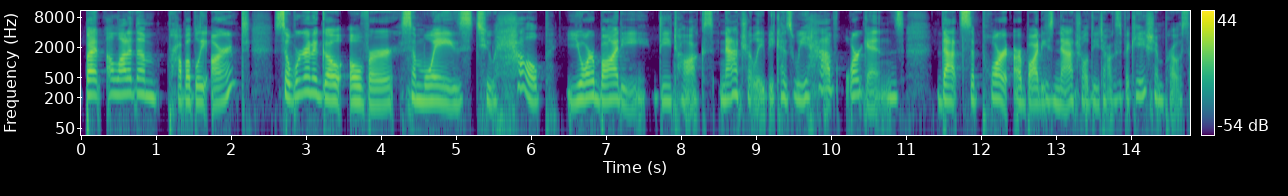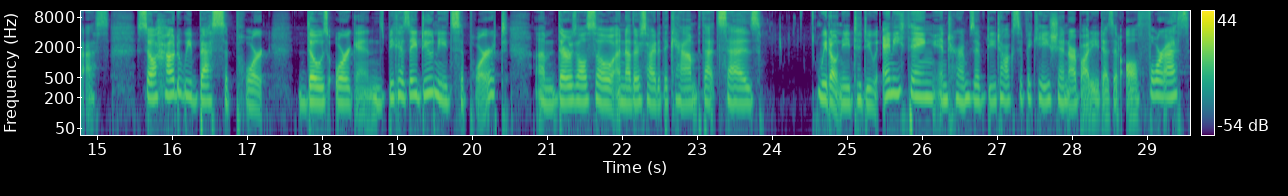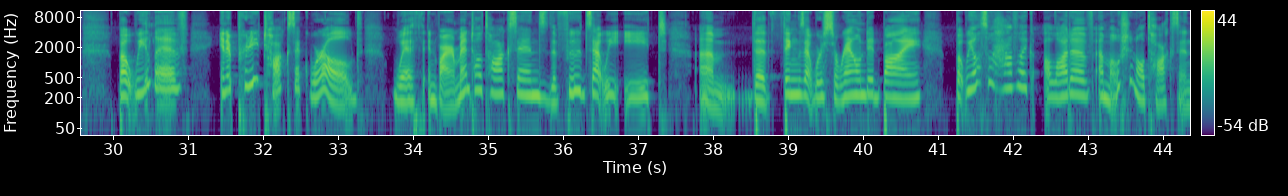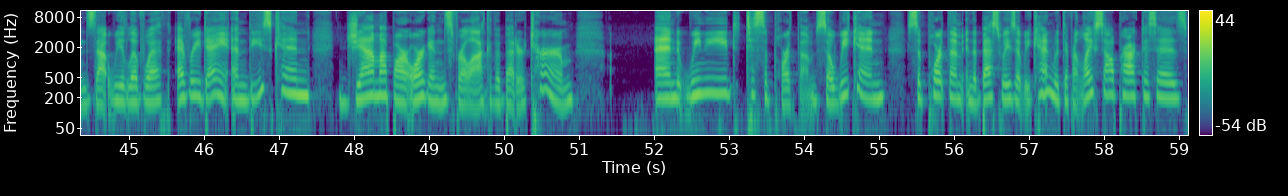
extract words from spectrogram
but a lot of them probably aren't. So, we're going to go over some ways to help your body detox naturally because we have organs that support our body's natural detoxification process. So, how do we best support those organs? Because they do need support. Um, there's also another side of the camp that says, we don't need to do anything in terms of detoxification. Our body does it all for us. But we live in a pretty toxic world with environmental toxins, the foods that we eat, um, the things that we're surrounded by. But we also have like a lot of emotional toxins that we live with every day. And these can jam up our organs, for lack of a better term and we need to support them. So we can support them in the best ways that we can with different lifestyle practices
